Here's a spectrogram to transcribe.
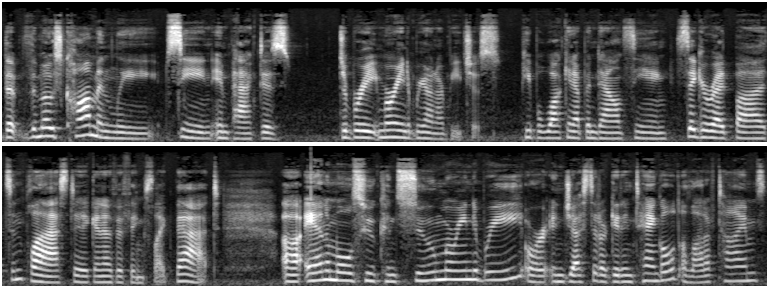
the, the most commonly seen impact is debris, marine debris on our beaches people walking up and down seeing cigarette butts and plastic and other things like that. Uh, animals who consume marine debris or ingest it or get entangled, a lot of times,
